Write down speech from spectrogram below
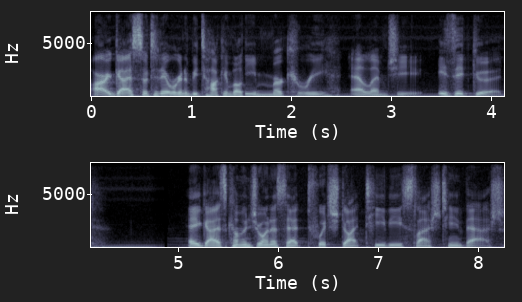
Alright guys, so today we're going to be talking about the Mercury LMG. Is it good? Hey guys, come and join us at twitch.tv slash teamvash.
